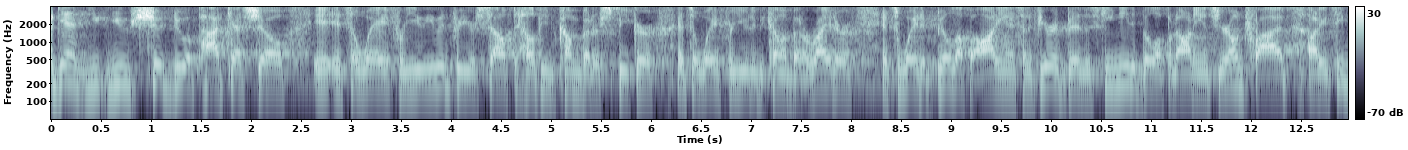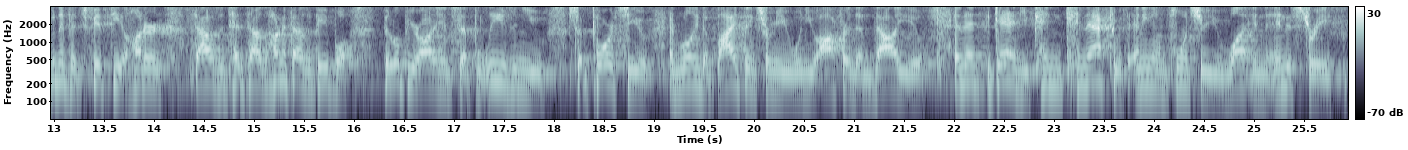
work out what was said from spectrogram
again, you, you should do a podcast show. It, it's a way for you, even for yourself, to help you become a better speaker. It's a way for you to become a better writer. It's a way to build up an audience. And if you're in business, you need to build up an audience, your own tribe audience, even if it's 50, 100, 1,000, 10,000, 100,000 people, build up your audience that believes in you, supports you, and willing to buy things from you when you offer them value. And then again, you can connect with any influencer you want in the industry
